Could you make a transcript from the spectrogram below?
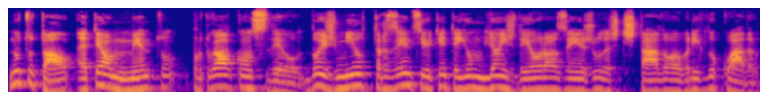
No total, até ao momento, Portugal concedeu 2.381 milhões de euros em ajudas de Estado ao abrigo do quadro,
